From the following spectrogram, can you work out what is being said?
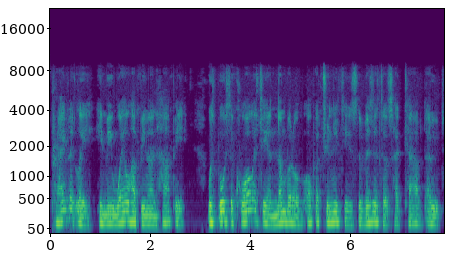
Privately, he may well have been unhappy with both the quality and number of opportunities the visitors had carved out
